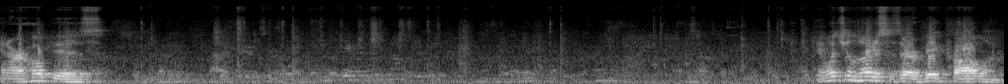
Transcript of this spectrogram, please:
And our hope is And what you'll notice is there a big problem,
